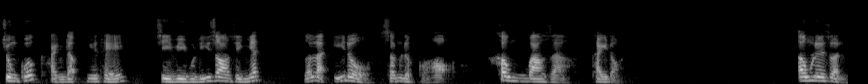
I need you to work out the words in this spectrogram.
Trung Quốc hành động như thế chỉ vì một lý do duy nhất, đó là ý đồ xâm lược của họ không bao giờ thay đổi. Ông Lê Duẩn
